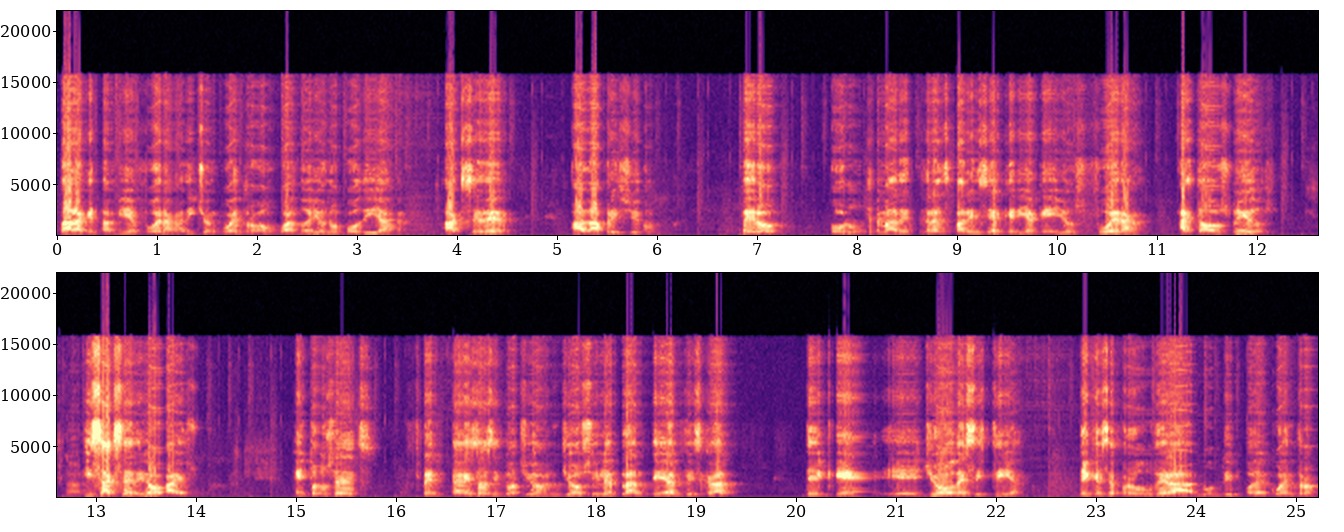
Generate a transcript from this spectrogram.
para que también fueran a dicho encuentro, aun cuando ellos no podían acceder a la prisión, pero por un tema de transparencia él quería que ellos fueran a Estados Unidos. Y se accedió a eso. Entonces, frente a esa situación, yo sí le planteé al fiscal de que eh, yo desistía de que se produjera algún tipo de encuentro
